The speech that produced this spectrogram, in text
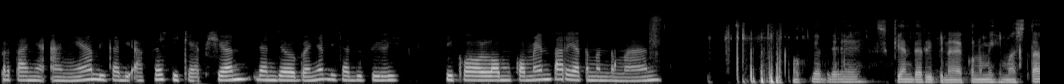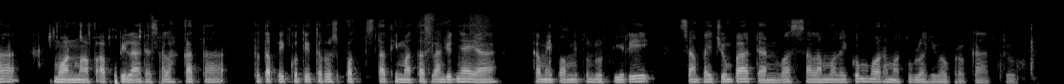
Pertanyaannya bisa diakses di caption dan jawabannya bisa ditulis di kolom komentar ya teman-teman. Oke deh, sekian dari Bina Ekonomi Himasta. Mohon maaf apabila ada salah kata. Tetap ikuti terus pot stati mata selanjutnya ya. Kami pamit undur diri. Sampai jumpa dan wassalamualaikum warahmatullahi wabarakatuh.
